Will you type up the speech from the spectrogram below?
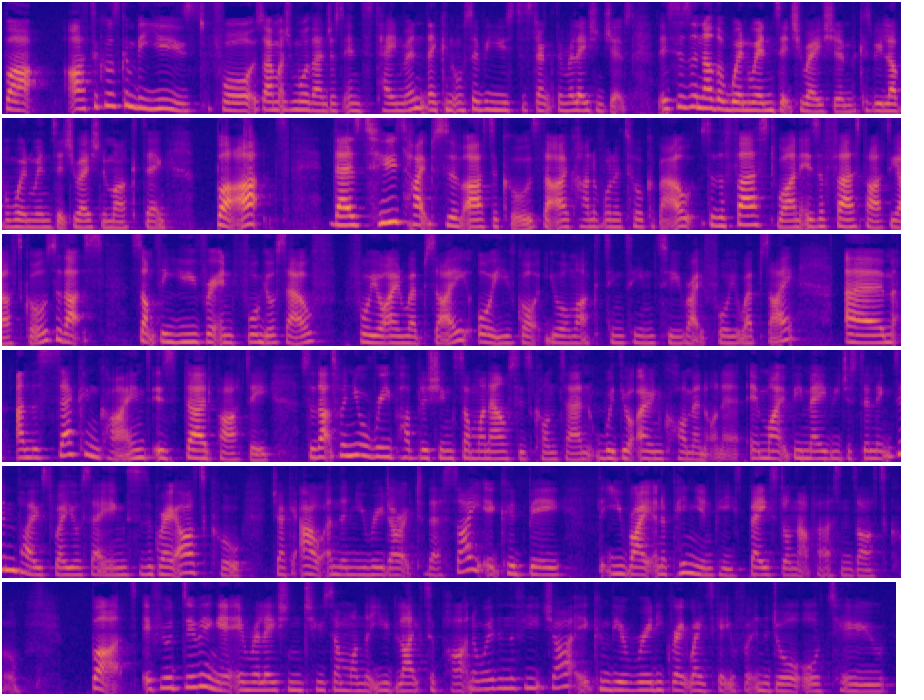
But articles can be used for so much more than just entertainment. They can also be used to strengthen relationships. This is another win win situation because we love a win win situation in marketing. But there's two types of articles that I kind of want to talk about. So the first one is a first party article. So that's something you've written for yourself for your own website, or you've got your marketing team to write for your website. Um, and the second kind is third party. So that's when you're republishing someone else's content with your own comment on it. It might be maybe just a LinkedIn post where you're saying, This is a great article, check it out, and then you redirect to their site. It could be that you write an opinion piece based on that person's article. But if you're doing it in relation to someone that you'd like to partner with in the future, it can be a really great way to get your foot in the door or to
